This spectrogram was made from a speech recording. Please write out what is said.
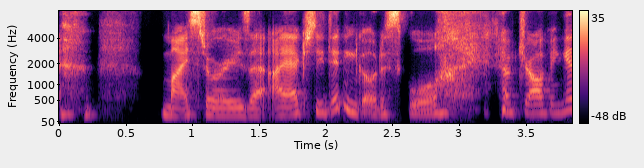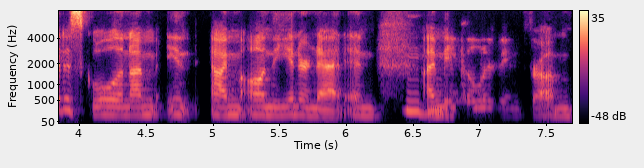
my story is that i actually didn't go to school i'm dropping out of school and i'm in i'm on the internet and i Mhm. make a living from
